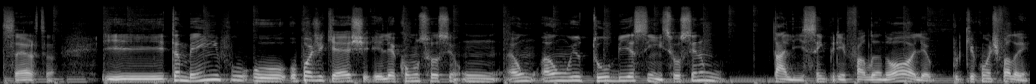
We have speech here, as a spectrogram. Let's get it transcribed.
certo? E também o, o podcast, ele é como se fosse um é, um. é um YouTube assim, se você não tá ali sempre falando, olha, porque como eu te falei,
